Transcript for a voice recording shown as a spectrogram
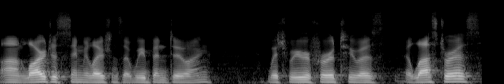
uh, largest simulations that we've been doing, which we refer to as Illustris.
